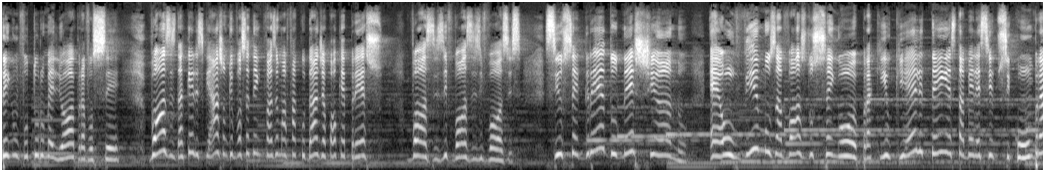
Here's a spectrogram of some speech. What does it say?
tem um futuro melhor para você. Vozes daqueles que acham que você tem que fazer uma faculdade a qualquer preço. Vozes e vozes e vozes. Se o segredo neste ano é ouvirmos a voz do Senhor para que o que Ele tem estabelecido se cumpra,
